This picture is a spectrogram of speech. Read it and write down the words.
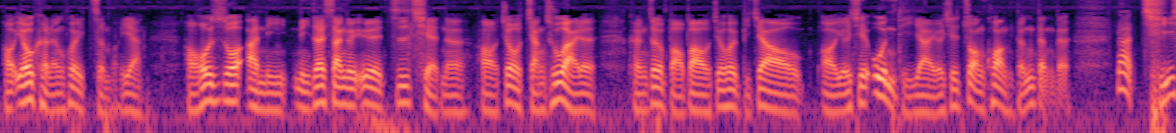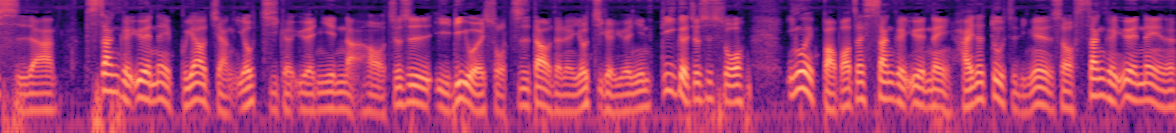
好有可能会怎么样？好，或者是说啊，你你在三个月之前呢，好就讲出来了，可能这个宝宝就会比较哦有一些问题啊，有一些状况等等的。那其实啊，三个月内不要讲，有几个原因啦，哈，就是以立伟所知道的呢，有几个原因。第一个就是说，因为宝宝在三个月内还在肚子里面的时候，三个月内呢，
